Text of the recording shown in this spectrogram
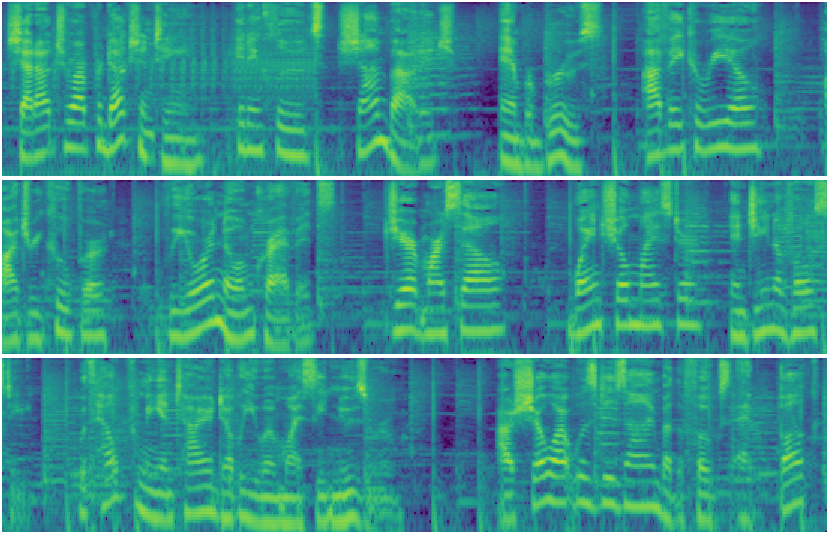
Shout out to our production team. It includes Sean Bowditch, Amber Bruce, Ave Carrillo, Audrey Cooper, Leora Noam Kravitz, Jared Marcel, Wayne Showmeister, and Gina Volstein, with help from the entire WNYC newsroom. Our show art was designed by the folks at Buck,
